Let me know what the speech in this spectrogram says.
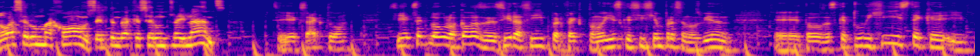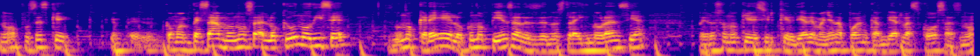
no va a ser un Mahomes, él tendrá que ser un Trey Lance. Sí, exacto. Sí, exacto, lo, acabas de decir así, perfecto, ¿no? Y es que sí, siempre se nos vienen eh, todos, es que tú dijiste que, y no, pues es que como empezamos, ¿no? O sea, lo que uno dice, pues uno cree, lo que uno piensa desde nuestra ignorancia, pero eso no quiere decir que el día de mañana puedan cambiar las cosas, ¿no?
